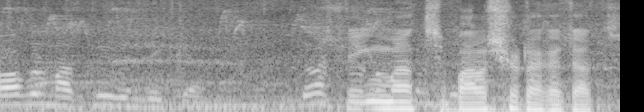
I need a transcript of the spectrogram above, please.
অগর মাছ দিবেন দেখতে শিং মাছ বারোশো টাকা যাচ্ছে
